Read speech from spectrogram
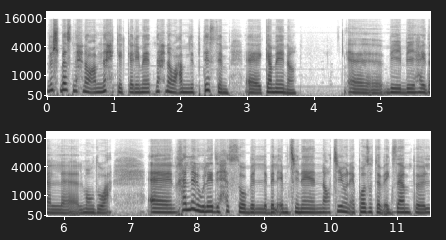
مش بس نحن وعم نحكي الكلمات نحن وعم نبتسم كمان. بهيدا الموضوع. آه، نخلي الاولاد يحسوا بالامتنان نعطيهم a positive example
